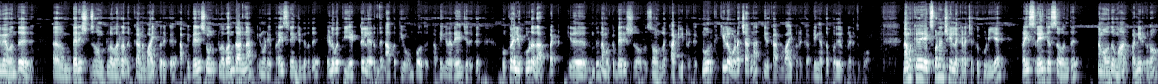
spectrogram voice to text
இவன் வந்து பெரிஷ் ஜோனுக்குள்ளே வர்றதுக்கான வாய்ப்பு இருக்கு. அப்படி பெரிஷ் ஜோனுக்குள்ளே வந்தான்னா என்னுடைய ப்ரைஸ் ரேஞ்சுங்கிறது எழுபத்தி எட்டுலேருந்து நாற்பத்தி ஒம்பது அப்படிங்கிற ரேஞ்ச் இருக்கு. புக் வேல்யூ கூட தான் பட் இது வந்து நமக்கு பெரிஷ் ஜோனில் காட்டிக்கிட்டு இருக்கு. நூறுக்கு கீழே உடைச்சான்னா இதுக்கான வாய்ப்பு இருக்கு அப்படிங்கிறத புரிதலுக்குள்ள எடுத்துக்குவோம். நமக்கு எக்ஸ்பனன்ஷியலில் கிடைச்சிருக்கக்கூடிய ப்ரைஸ் ரேஞ்சஸை வந்து நம்ம வந்து மார்க் பண்ணியிருக்கிறோம்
